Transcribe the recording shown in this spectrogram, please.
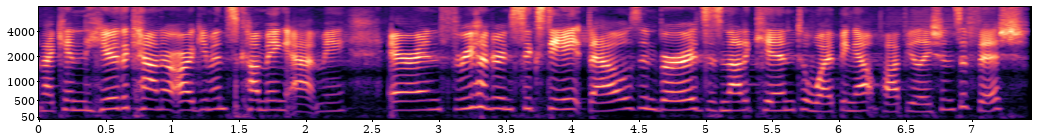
And I can hear the counter arguments coming at me. Erin, 368,000 birds is not akin to wiping out populations of fish.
